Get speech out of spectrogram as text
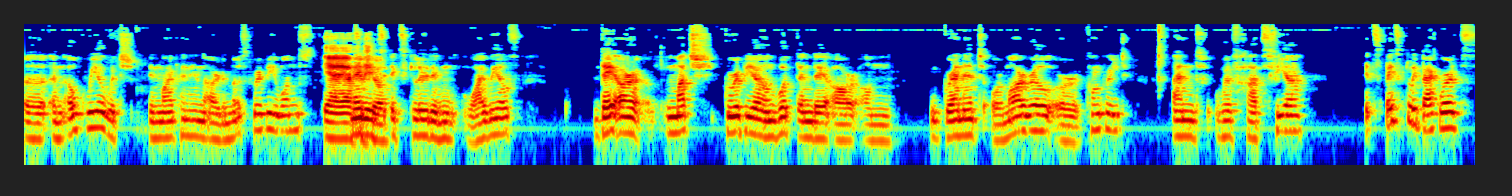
uh, an oak wheel, which in my opinion are the most grippy ones, yeah, yeah, maybe sure. excluding Y wheels, they are much grippier on wood than they are on granite or marble or concrete. And with Harz IV, it's basically backwards.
